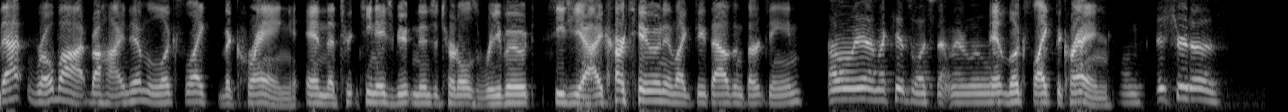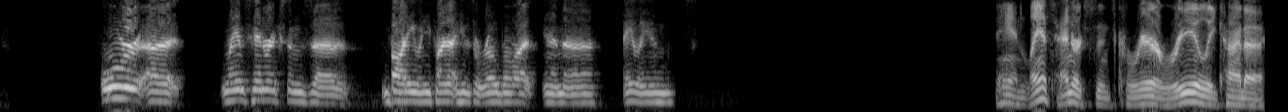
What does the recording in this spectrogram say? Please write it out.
That robot behind him looks like the Krang in the t- Teenage Mutant Ninja Turtles reboot CGI cartoon in like 2013. Oh yeah, my kids watched that when they were little. It looks like the Krang. It sure does. Or uh, Lance Henriksen's uh, body when you find out he was a robot in uh, Aliens. Man, Lance Henriksen's career really kind of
